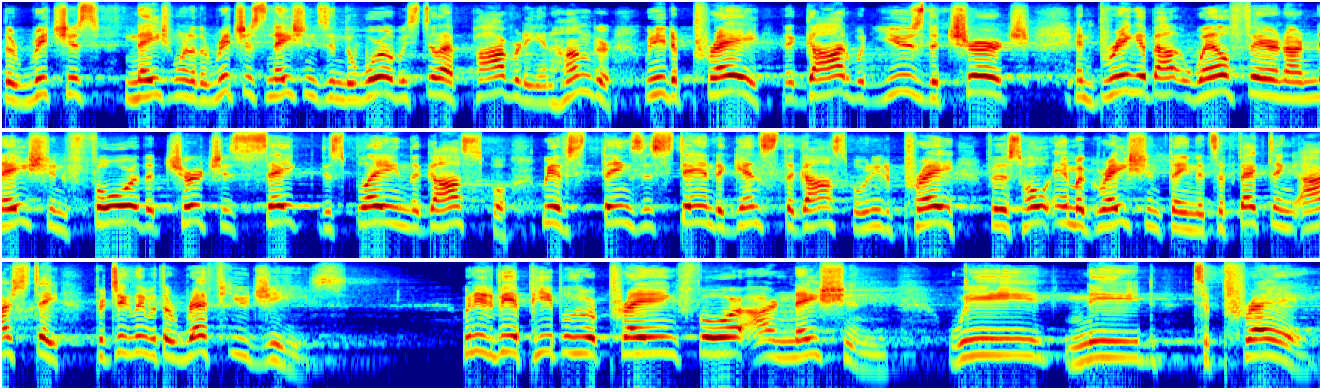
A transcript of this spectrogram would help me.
the richest nation, one of the richest nations in the world. We still have poverty and hunger. We need to pray that God would use the church and bring about welfare in our nation for the church's sake, displaying the gospel. We have things that stand against the gospel. We need to pray for this whole immigration thing that's affecting our state, particularly with the refugees. We need to be a people who are praying for our nation. We need to pray.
